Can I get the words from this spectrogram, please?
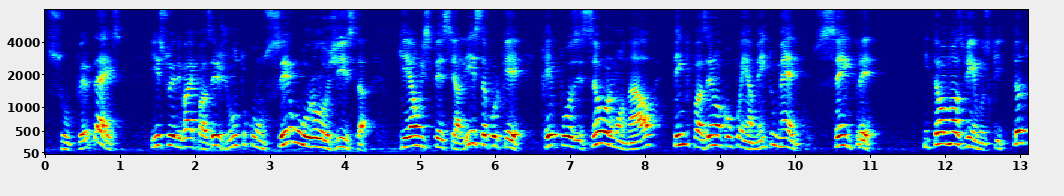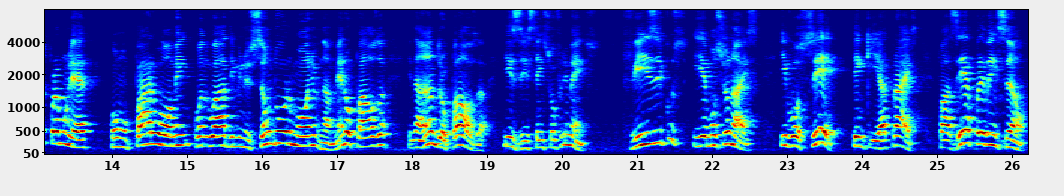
super 10. Isso ele vai fazer junto com o seu urologista, que é um especialista, porque reposição hormonal tem que fazer um acompanhamento médico, sempre. Então nós vimos que tanto para a mulher como para o homem, quando há diminuição do hormônio na menopausa e na andropausa, existem sofrimentos físicos e emocionais. E você tem que ir atrás, fazer a prevenção,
